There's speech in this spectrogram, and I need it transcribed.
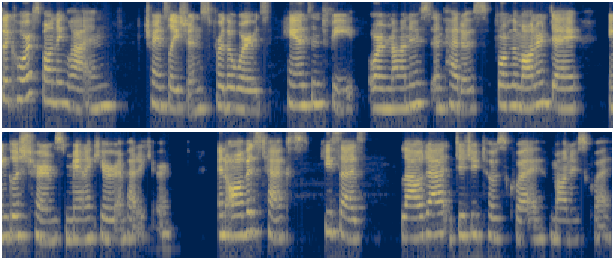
The corresponding Latin translations for the words hands and feet, or manus and pedis, form the modern day English terms manicure and pedicure. In Ovid's text, he says, Laudat digitosque manusque,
